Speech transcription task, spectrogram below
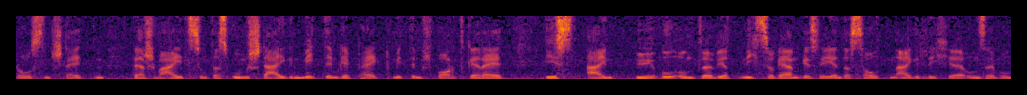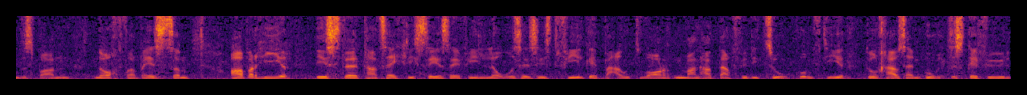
großen Städten der Schweiz und das Umsteigen mit dem Gepäck, mit dem Sportgerät ist ein Übel und äh, wird nicht so gern gesehen. Das sollten eigentlich äh, unsere Bundesbahnen noch verbessern. Aber hier ist äh, tatsächlich sehr, sehr viel los. Es ist viel gebaut worden. Man hat auch für die Zukunft hier durchaus ein gutes Gefühl.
